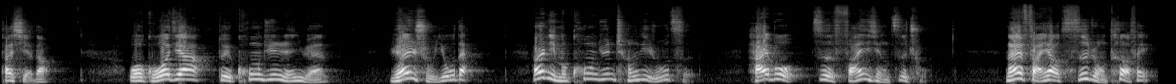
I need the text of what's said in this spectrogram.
他写道：“我国家对空军人员原属优待，而你们空军成绩如此，还不自反省自处，乃反要此种特废，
